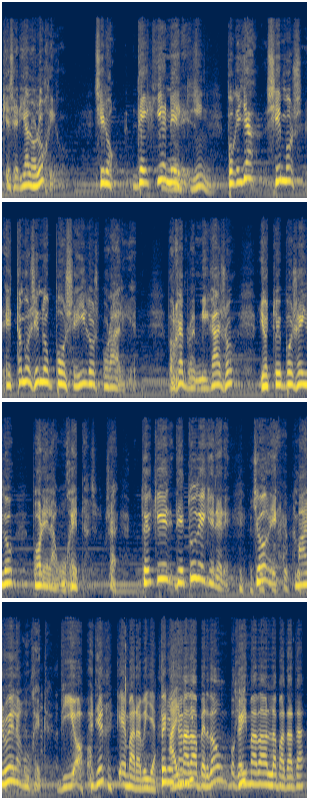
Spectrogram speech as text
Que sería lo lógico, sino, ¿de quién ¿De eres? quién? Porque ya si hemos, estamos siendo poseídos por alguien, Por ejemplo, en mi caso, yo estoy poseído por el agujetas. O sea, ¿de, qué- de tú de quién eres? Yo de Manuel Agujetas. Dios, ¿Entiendes? qué maravilla. Pero ahí me ha dado, perdón, porque Sí. ahí me ha dado la patata,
